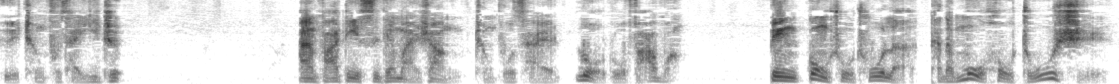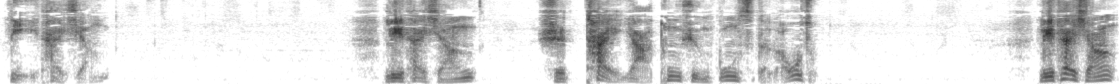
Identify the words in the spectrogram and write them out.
与程福才一致。案发第四天晚上，程福才落入法网，并供述出了他的幕后主使李泰祥。李泰祥是泰亚通讯公司的老总。李泰祥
